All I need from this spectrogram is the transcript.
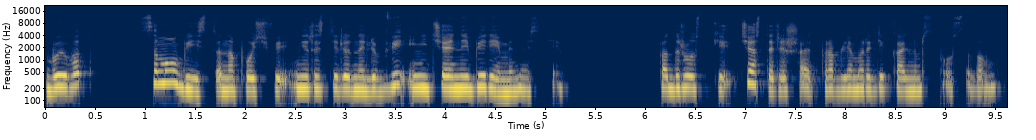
Вывод – самоубийство на почве неразделенной любви и нечаянной беременности. Подростки часто решают проблемы радикальным способом.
